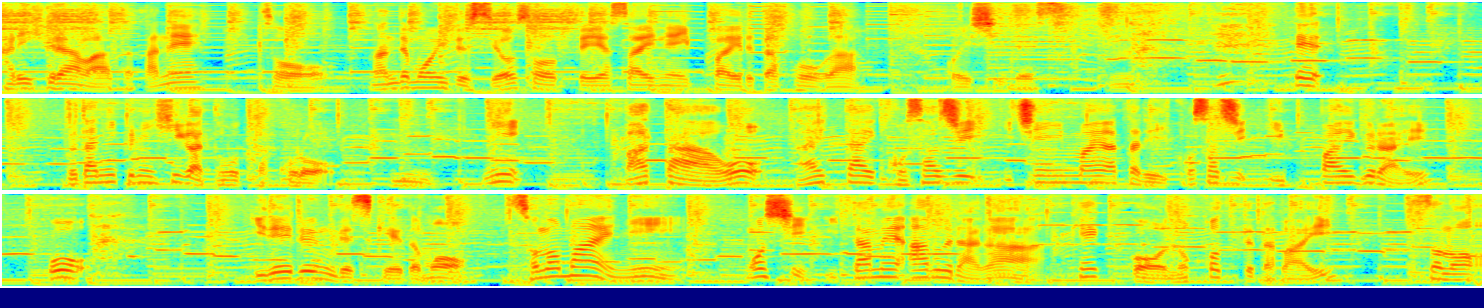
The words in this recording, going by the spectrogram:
カリフラワーとかねそう。何でもいいですよ。そうって野菜ねいっぱい入れた方が美味しいです、うん、で豚肉に火が通った頃、うん、にバターをだいたい小さじ1人前あたり小さじ1杯ぐらいを入れるんですけれどもその前にもし炒め油が結構残ってた場合その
